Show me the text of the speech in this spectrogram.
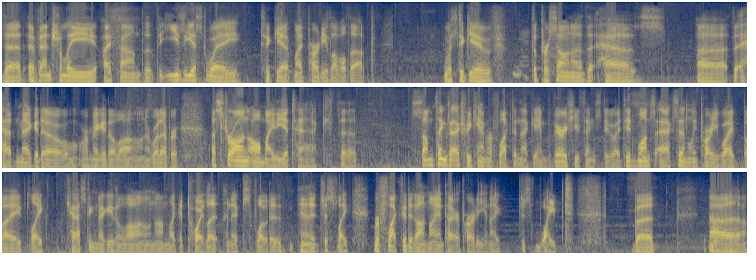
that eventually I found that the easiest way to get my party leveled up was to give the persona that has uh, that had Megido or Megidolaon or whatever a strong almighty attack that some things actually can reflect in that game, but very few things do. I did once accidentally party wipe by like casting Megidolaon on like a toilet and it exploded and it just like reflected it on my entire party and I just wiped. But uh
